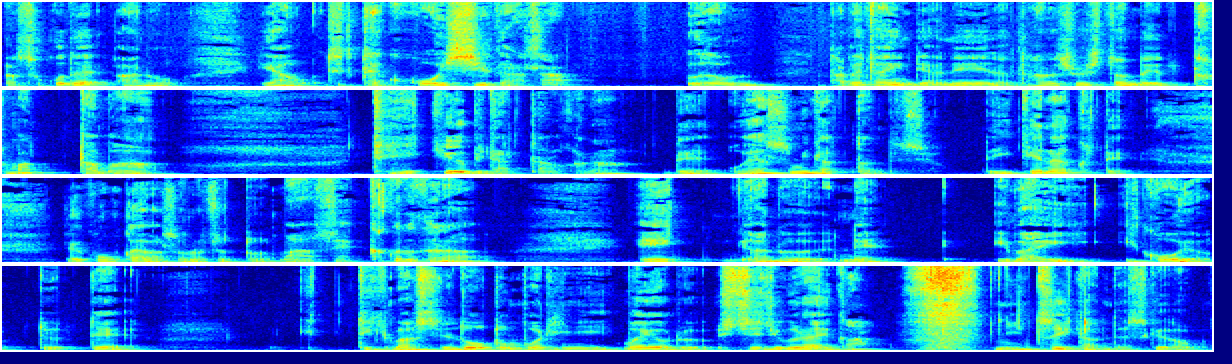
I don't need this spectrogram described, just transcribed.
まあ、そこで、あの、いや、絶対ここ美味しいからさ、うどん食べたいんだよね、なんて話をしたんだけど、たまたま、定休日だったのかな。で、お休みだったんですよ。で、行けなくて。で、今回はそのちょっと、まあせっかくだから、え、あのね、今井行こうよって言って、ってきまして、道頓堀に、まあ夜7時ぐらいか、に着いたんですけど、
